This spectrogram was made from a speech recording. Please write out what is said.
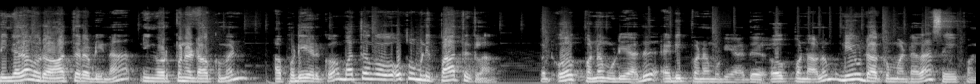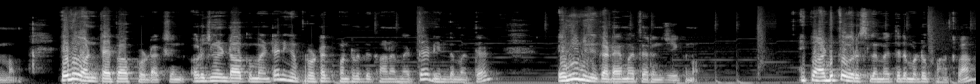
நீங்கள் தான் ஒரு ஆத்தர் அப்படின்னா நீங்கள் ஒர்க் பண்ண டாக்குமெண்ட் அப்படியே இருக்கும். மற்றவங்க ஓப்பன் பண்ணி பார்த்துக்கலாம். பட் ஒர்க் பண்ண முடியாது எடிட் பண்ண முடியாது. ஒர்க் பண்ணாலும் நியூ டாக்குமெண்ட்டை தான் சேவ் பண்ணணும். இது one type of protection original டாக்குமெண்ட்டை நீங்கள் ப்ரொடெக்ட் பண்ணுறதுக்கான மெத்தட் இந்த மெத்தட் எதுவும் நீங்கள் கட்டாயமாக தெரிஞ்சுக்கணும். இப்போ அடுத்த ஒரு சில மெத்தடை மட்டும் பார்க்கலாம்.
